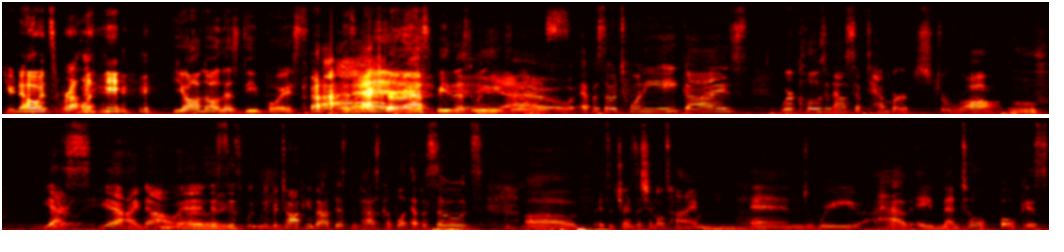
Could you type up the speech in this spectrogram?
You know it's Relli. Y'all know this deep voice. It's extra raspy this week. Yes. Two. episode 28, guys. We're closing out September strong. Oof. Yes. Yeah, I know. And this is we, we've been talking about this in the past couple of episodes of it's a transitional time mm-hmm. and we have a mental focus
